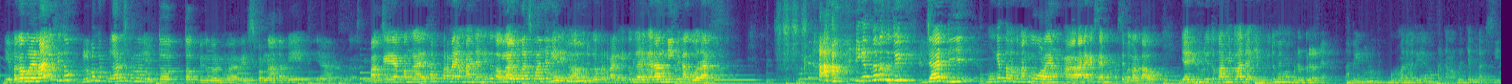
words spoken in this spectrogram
Iya, kagak boleh nangis itu. Dulu pakai penggaris pernah tuh, tok tok gitu kan penggaris. Pernah tapi ya nggak sering. pakai penggaris aku pernah yang panjang itu tau Iya, kan? penggaris panjang Iya, itu. aku juga pernah. Itu gara-gara nih kita goras ingat banget aku cuy. Jadi mungkin teman-temanku kalau yang uh, anak SMP pasti bakal tahu. Jadi dulu itu kami tuh ada ibu itu memang bener-benernya tapi dulu guru matematika emang terkenal kejam gak sih?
